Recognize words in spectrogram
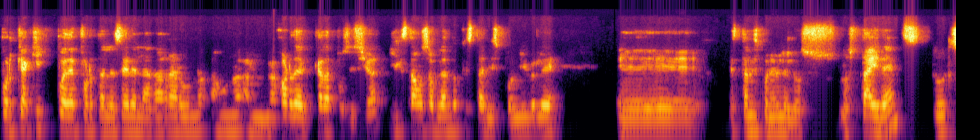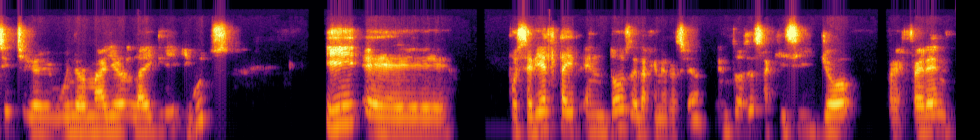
Porque aquí puede fortalecer el agarrar uno a uno a lo mejor de cada posición y estamos hablando que está disponible, eh, están disponibles los, los tight ends, Dulcich, eh, Windermeyer, Likely y Woods. Y eh, pues sería el tight end 2 de la generación. Entonces aquí sí yo preferente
